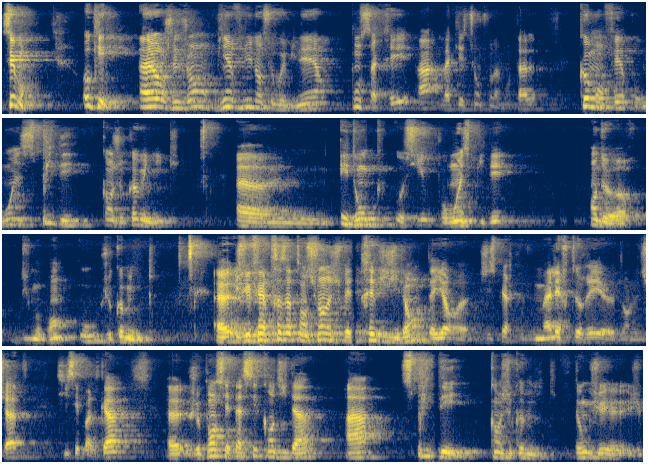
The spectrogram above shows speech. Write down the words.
C'est bon. Ok, alors jeunes gens, bienvenue dans ce webinaire consacré à la question fondamentale, comment faire pour moins speeder quand je communique, euh, et donc aussi pour moins speeder en dehors du moment où je communique. Euh, je vais faire très attention, je vais être très vigilant. D'ailleurs, euh, j'espère que vous m'alerterez dans le chat si ce n'est pas le cas. je pense être assez candidat à speeder quand je communique. Donc,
